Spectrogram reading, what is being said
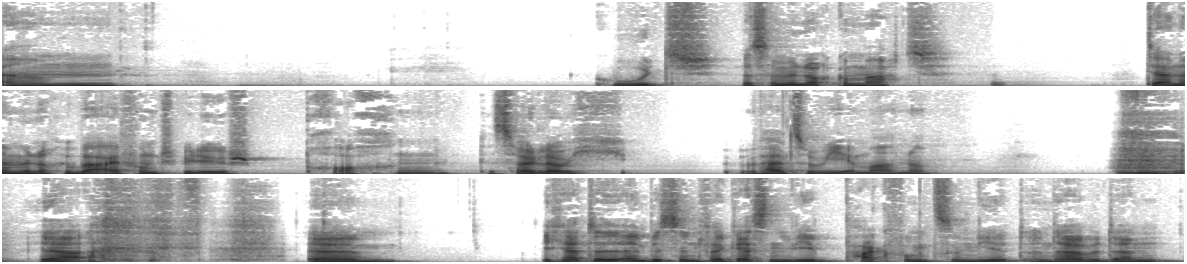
Ähm, gut, was haben wir noch gemacht? Dann haben wir noch über iPhone-Spiele gesprochen. Das war, glaube ich, halt so wie immer, ne? Ja. ähm, ich hatte ein bisschen vergessen, wie Pack funktioniert und habe dann,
